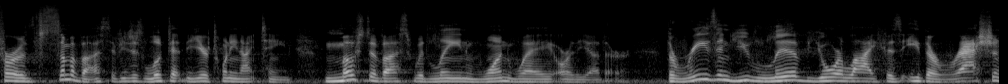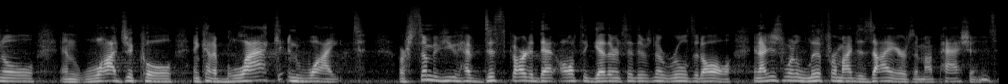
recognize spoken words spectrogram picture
for some of us, if you just looked at the year 2019, most of us would lean one way or the other. The reason you live your life is either rational and logical and kind of black and white. Or some of you have discarded that altogether and said there's no rules at all. And I just want to live for my desires and my passions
